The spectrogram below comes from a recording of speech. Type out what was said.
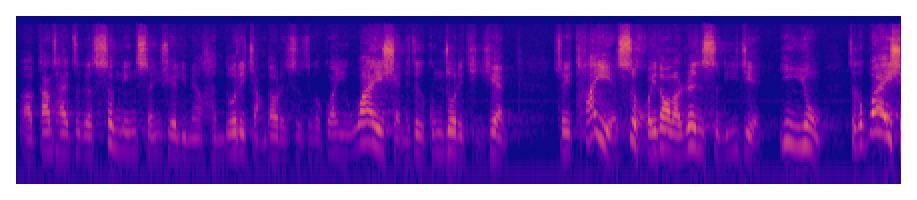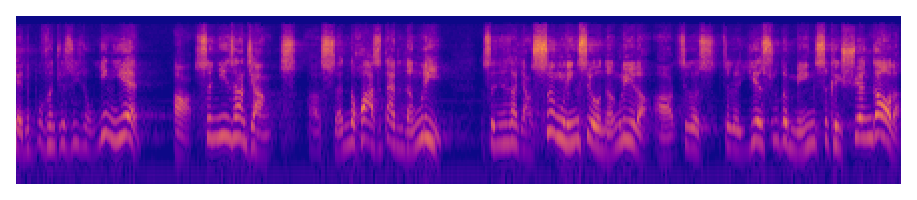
啊，刚才这个圣灵神学里面很多的讲到的是这个关于外显的这个工作的体现，所以他也是回到了认识、理解、应用这个外显的部分，就是一种应验啊。圣经上讲，啊，神的话是带着能力。圣经上讲，圣灵是有能力的啊，这个这个耶稣的名是可以宣告的。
